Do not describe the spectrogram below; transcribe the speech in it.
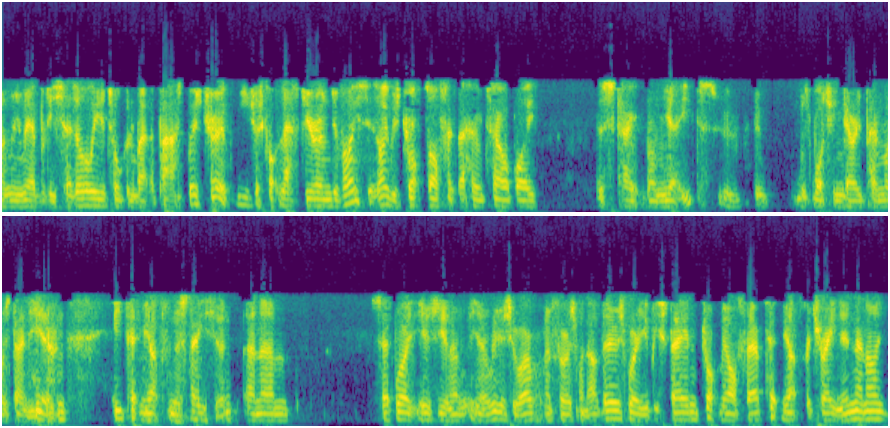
I mean, everybody said, "Oh, you're talking about the past," but it's true. You just got left to your own devices. I was dropped off at the hotel by the scout Ron Yeats, who, who was watching Gary Penrice down here, and he picked me up from the station and um, said, "Well, here's you know, you know, here's you are." When I first went up, there's where you'll be staying. Dropped me off there, picked me up for training. and I,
